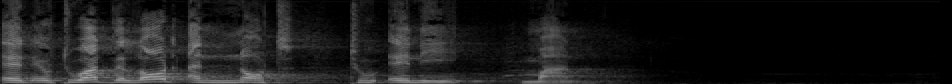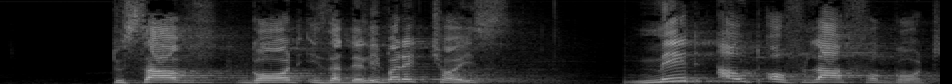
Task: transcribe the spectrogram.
and uh, towards the Lord and not to any man. To serve God is a deliberate choice made out of love for God.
